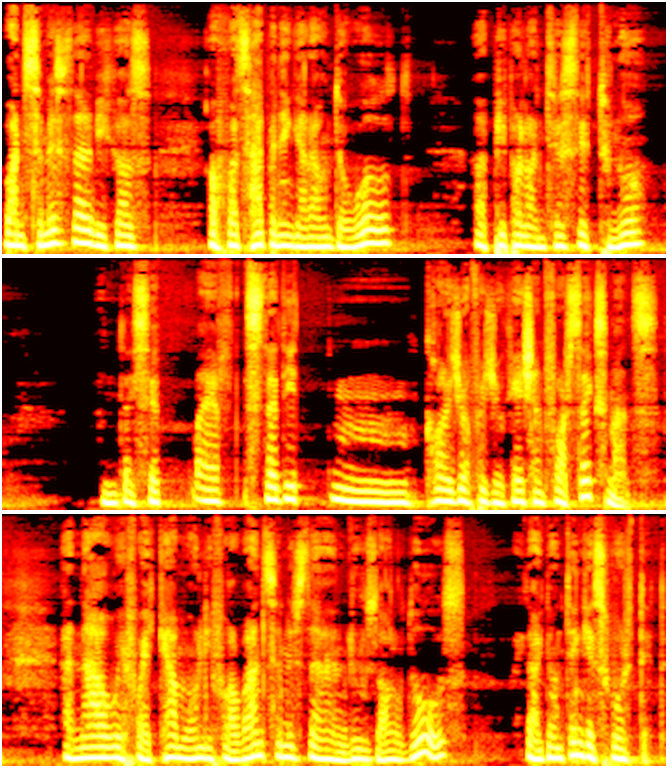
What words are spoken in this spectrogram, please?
one semester because of what's happening around the world? Uh, people are interested to know. And I said, I have studied um, College of Education for six months. And now, if I come only for one semester and lose all those, I don't think it's worth it.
